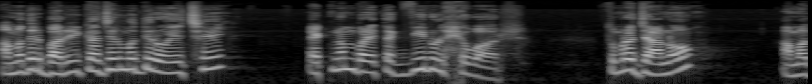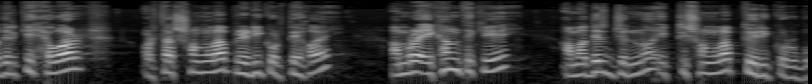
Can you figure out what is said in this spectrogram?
আমাদের বাড়ির কাজের মধ্যে রয়েছে এক নম্বরে তাকবিনুল হেওয়ার। তোমরা জানো, আমাদেরকে হেওয়ার অর্থাৎ সংলাপ রেডি করতে হয়। আমরা এখান থেকে আমাদের জন্য একটি সংলাপ তৈরি করব।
